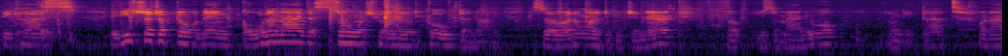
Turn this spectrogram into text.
because if you search up the name GoldenEye, there's so much people named GoldenEye. So I don't want it to be generic. Oh, here's the manual. I don't need that for now.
